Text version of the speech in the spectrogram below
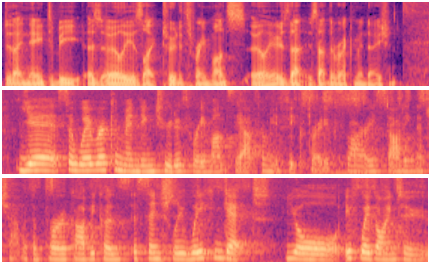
do they need to be as early as like two to three months earlier? Is that is that the recommendation? Yeah, so we're recommending two to three months out from your fixed rate expiry, starting the chat with a broker because essentially we can get your, if we're going to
